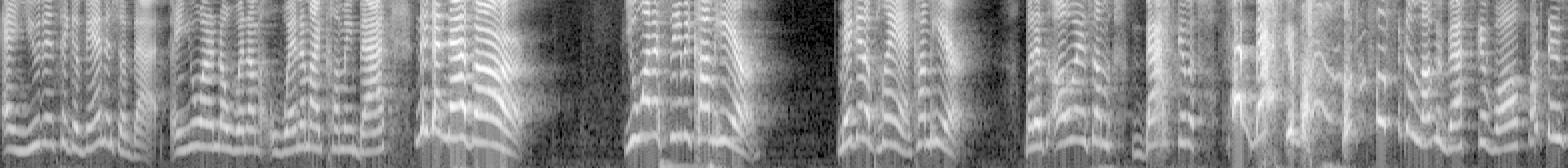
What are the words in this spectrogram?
And you didn't take advantage of that. And you want to know when I'm when am I coming back? Nigga, never. You want to see me come here. Make it a plan. Come here. But it's always some basketball. Fuck basketball. I'm so sick of loving basketball. Fuck this.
